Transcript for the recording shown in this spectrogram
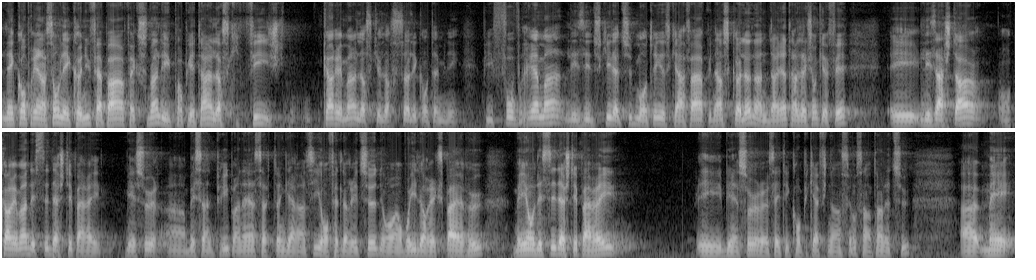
l'incompréhension, l'inconnu fait peur. Fait que souvent, les propriétaires, lorsqu'ils figent carrément lorsque leur sol est contaminé. Puis il faut vraiment les éduquer là-dessus, de montrer ce qu'il y a à faire. Puis dans ce cas-là, dans la dernière transaction qu'il a fait, et les acheteurs ont carrément décidé d'acheter pareil. Bien sûr, en baissant le prix, pendant certaines garanties, ils ont fait leur étude, ils ont envoyé leur expert eux, mais ils ont décidé d'acheter pareil. Et bien sûr, ça a été compliqué à financer, on s'entend là-dessus. Euh, mais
